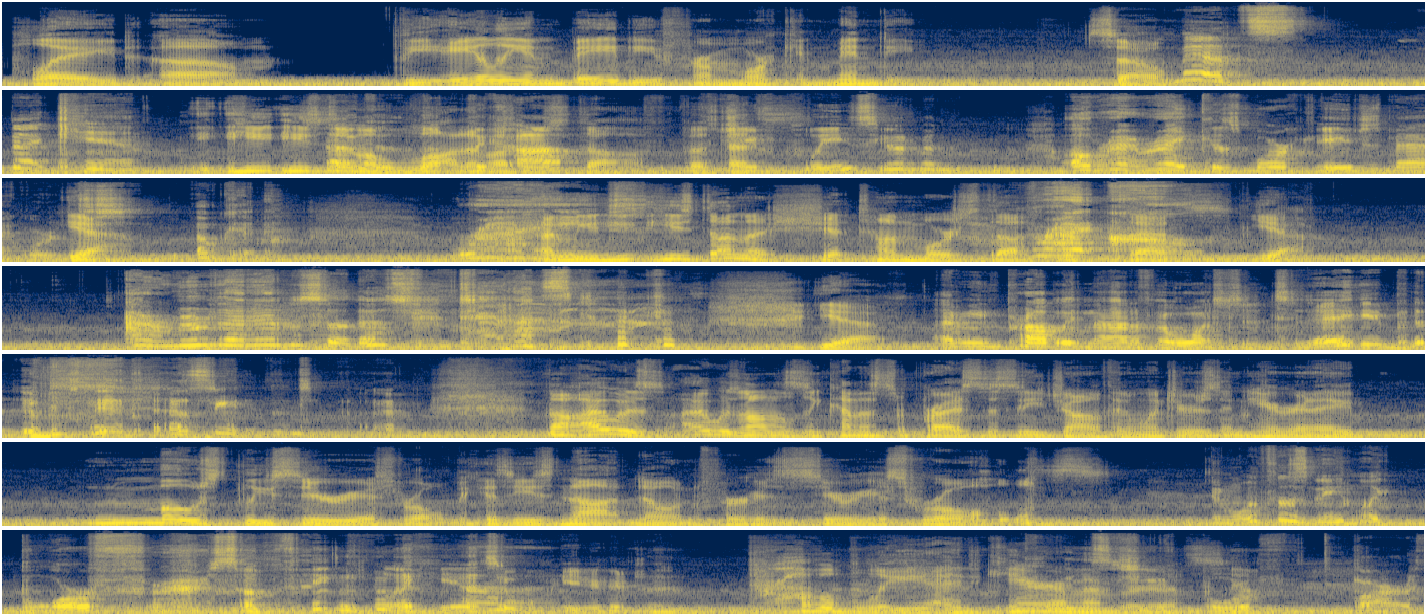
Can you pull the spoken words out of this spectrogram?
played um, the alien baby from Mork and Mindy. So That's that can't. he he- he's done a lot of The other cop? stuff, but Chief that's would have been. Oh right, right, because Mork ages backwards. yeah. Okay. Right. I mean, he- he's done a shit ton more stuff. Right. That's yeah. I remember that episode. That's fantastic. Yeah. I mean, probably not if I watched it today, but it was fantastic. No, I was I was honestly kind of surprised to see Jonathan Winters in here in a mostly serious role because he's not known for his serious roles. And what's his name? Like Borf or something? Like has weird. Probably, I can't remember. Borf. Barth.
